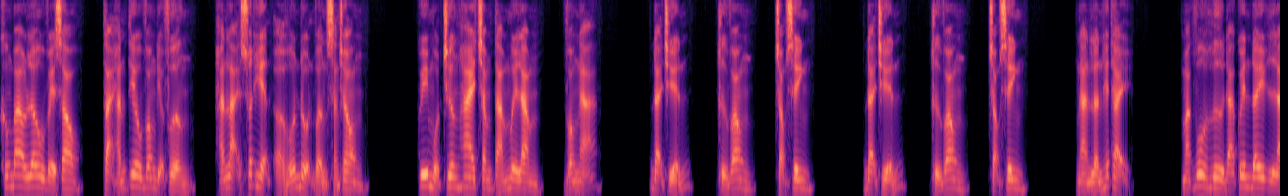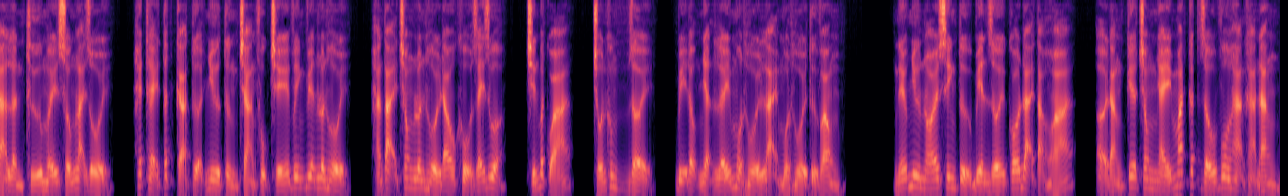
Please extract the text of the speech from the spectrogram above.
Không bao lâu về sau, tại hắn tiêu vong địa phương, hắn lại xuất hiện ở hỗn độn vầng sáng trong. Q một chương hai trăm tám mươi lăm, vong ngã. Đại chiến, tử vong, trọng sinh. Đại chiến, tử vong, trọng sinh. Ngàn lần hết thảy mặc vô hư đã quên đây là lần thứ mấy sống lại rồi, hết thảy tất cả tựa như từng tràng phục chế vĩnh viễn luân hồi, hắn tại trong luân hồi đau khổ dãy ruộng chiến bất quá, trốn không rời, bị động nhận lấy một hồi lại một hồi tử vong. Nếu như nói sinh tử biên giới có đại tạo hóa, ở đằng kia trong nháy mắt cất giấu vô hạn khả năng,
